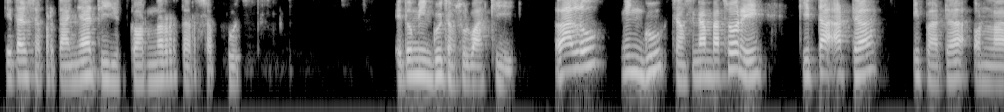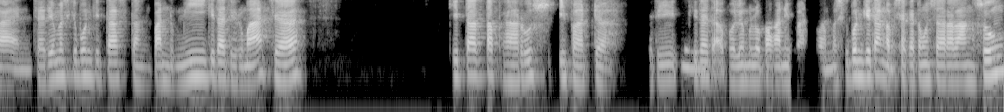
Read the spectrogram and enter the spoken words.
kita bisa bertanya di Youth Corner tersebut. Itu Minggu jam 10 pagi. Lalu Minggu jam setengah 4 sore kita ada ibadah online. Jadi meskipun kita sedang pandemi, kita di rumah aja, kita tetap harus ibadah. Jadi kita tidak boleh melupakan ibadah. Meskipun kita nggak bisa ketemu secara langsung,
